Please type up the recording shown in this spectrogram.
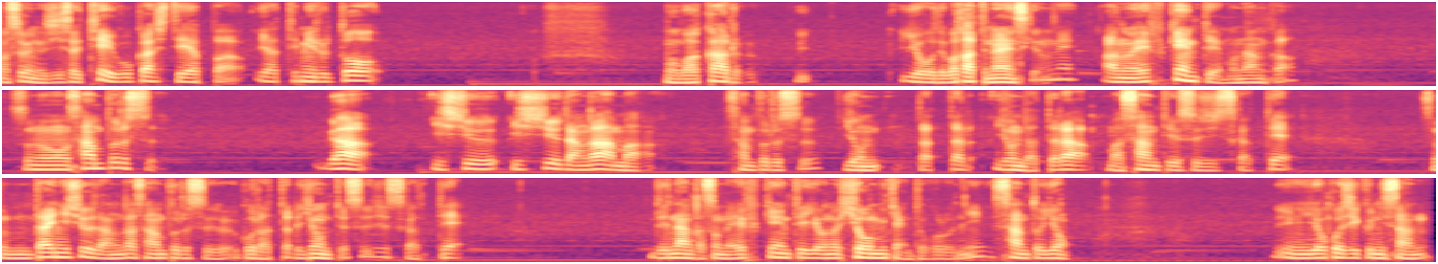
まあ、そういうの実際手動かしてやっぱやってみると、まあ、分かるようで分かってないんですけどね。あの F 検定もなんかそのサンプル数が1集一集団がまあサンプル数4だったら4だったら、まあ、3っていう数字使ってその第2集団がサンプル数5だったら4って数字使ってでなんかその F 検定用の表みたいなところに3と4横軸に3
